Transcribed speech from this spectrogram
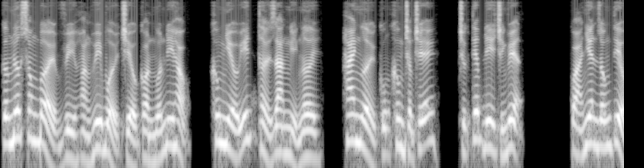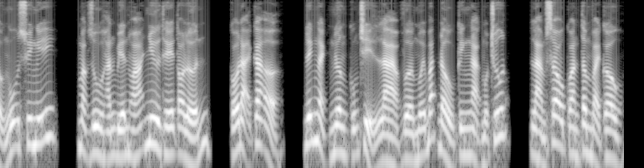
Cơm nước xong bởi vì Hoàng Huy buổi chiều còn muốn đi học, không nhiều ít thời gian nghỉ ngơi, hai người cũng không chậm trễ, trực tiếp đi chính viện. Quả nhiên giống tiểu ngũ suy nghĩ, mặc dù hắn biến hóa như thế to lớn, có đại ca ở, đinh ngạch nương cũng chỉ là vừa mới bắt đầu kinh ngạc một chút, làm sao quan tâm vài câu.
